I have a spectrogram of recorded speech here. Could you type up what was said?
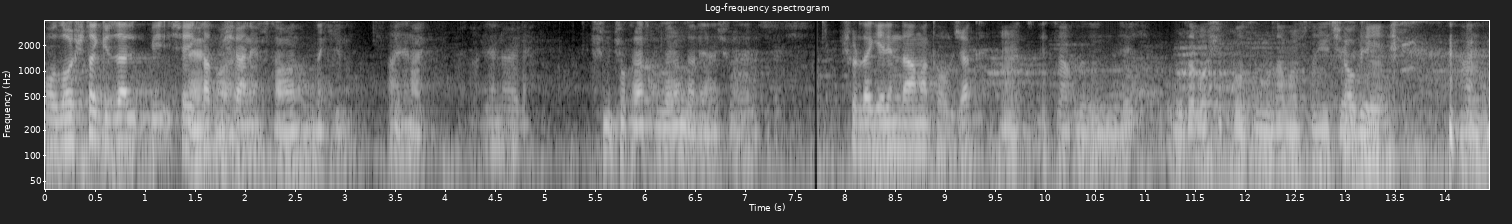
O loş da güzel bir şey Evet, katmış bu arada yani. Şu tavandaki Aynen. detay. Aynen öyle. Şunu çok rahat kullanırlar yani şuraları. Şurada gelin damat olacak. Evet etrafında dönecek. Burada boşluk buldum. Buradan boşluğuna Çok geçebiliyor. iyi. Aynen.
